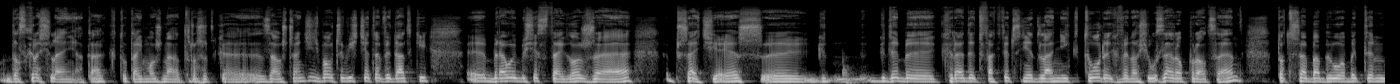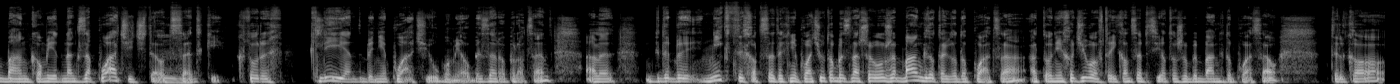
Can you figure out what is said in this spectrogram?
do skreślenia. Tak? Tutaj można troszeczkę zaoszczędzić, bo oczywiście te wydatki y, brałyby się z tego, że przecież y, gdyby kredyt faktycznie dla niektórych wynosił 0%, to trzeba byłoby tym bankom jednak zapłacić te odsetki, których klient by nie płacił, bo miałby 0%, ale gdyby nikt tych odsetek nie płacił, to by znaczyło, że bank do tego dopłaca, a to nie chodziło w tej koncepcji o to, żeby bank dopłacał, tylko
